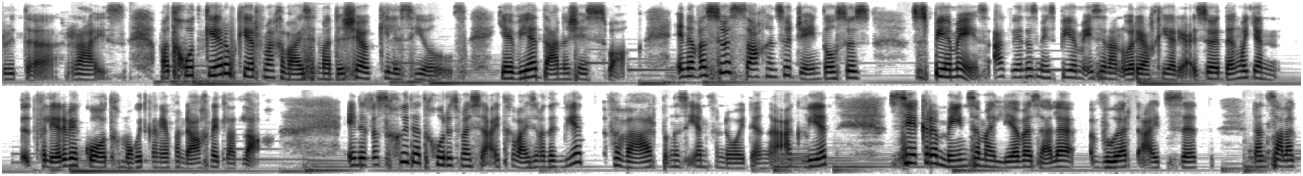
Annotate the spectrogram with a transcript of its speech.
roete reis. Wat God keer op keer vir my gewys het maar dis jou Achilles heels. Jy weet dan as jy swak. En dit was so sag en so gentle soos soos PMS ek weet as mens PMS en dan ooreageer jy. So 'n ding wat jy dit verlede week kwaad gemaak het kan jy vandag net laat lag. En dit was goed dat God dit vir my so uitgewys het want ek weet verwerping is een van daai dinge. Ek weet sekere mense in my lewe as hulle woord uitsit dan sal ek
